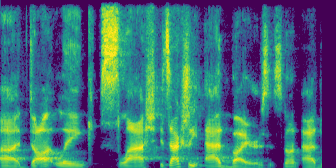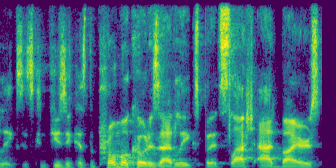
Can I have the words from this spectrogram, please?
uh, dot link slash, it's actually ad buyers. It's not ad leaks. It's confusing because the promo code is ad leaks, but it's slash ad buyers.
